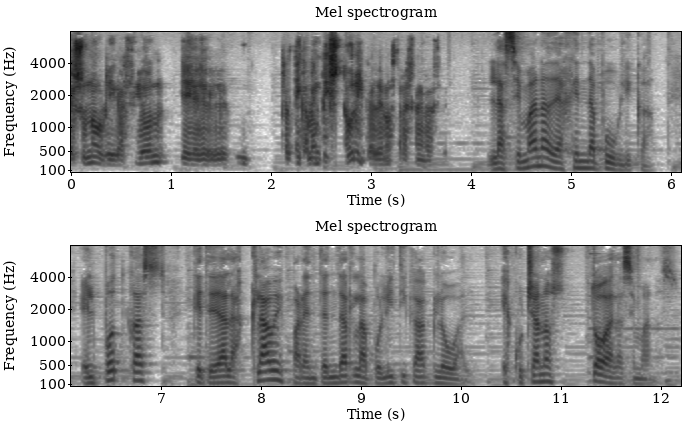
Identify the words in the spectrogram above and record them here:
es una obligación eh, prácticamente histórica de nuestra generación. La Semana de Agenda Pública, el podcast que te da las claves para entender la política global. Escuchanos todas las semanas.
